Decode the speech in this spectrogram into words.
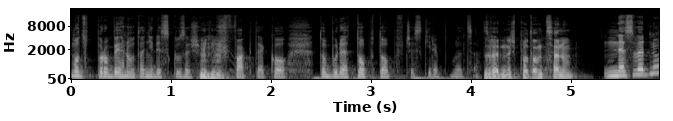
moc proběhnout ani diskuze, že mm-hmm. už fakt jako to bude top top v České republice. Zvedneš potom cenu? Nezvednu,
